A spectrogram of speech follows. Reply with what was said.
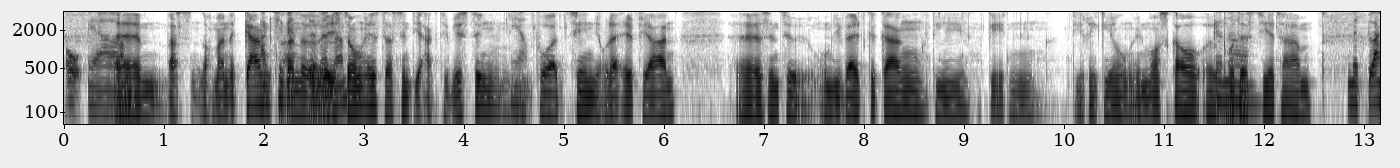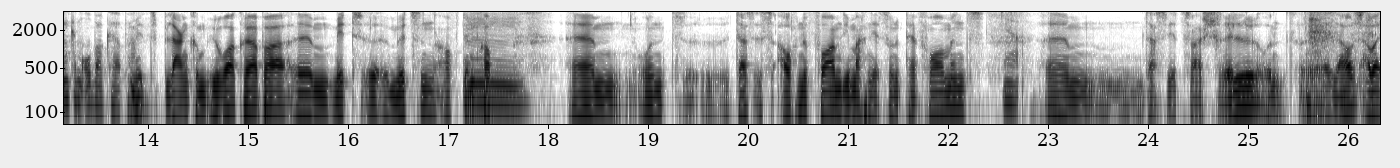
Oh ja. Ähm, was nochmal eine ganz andere ne? Richtung ne? ist. Das sind die Aktivistinnen. Ja. Vor zehn oder elf Jahren äh, sind sie um die Welt gegangen, die gegen die Regierung in Moskau äh, genau. protestiert haben. Mit blankem Oberkörper. Mit blankem Oberkörper, ähm, mit äh, Mützen auf dem mm. Kopf. Ähm, und äh, das ist auch eine Form, die machen jetzt so eine Performance. Ja. Ähm, das wird zwar schrill und äh, laut, aber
